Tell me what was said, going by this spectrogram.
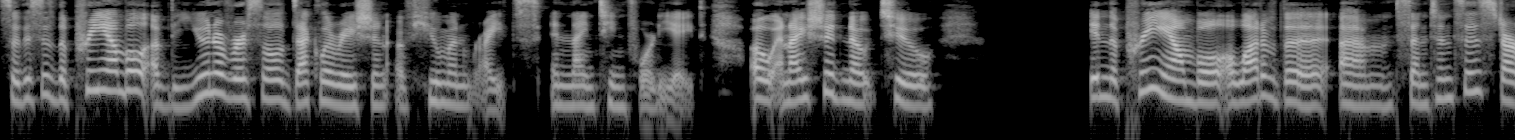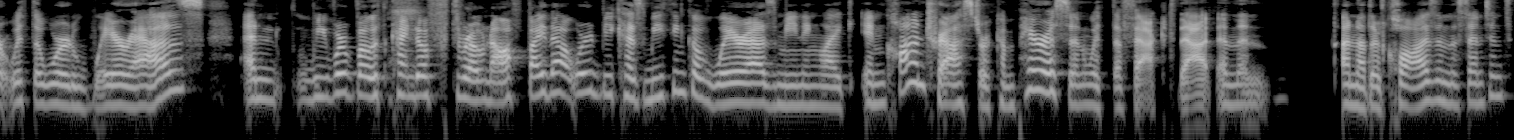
So, this is the preamble of the Universal Declaration of Human Rights in 1948. Oh, and I should note too in the preamble, a lot of the um, sentences start with the word whereas. And we were both kind of thrown off by that word because we think of whereas meaning like in contrast or comparison with the fact that, and then another clause in the sentence.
